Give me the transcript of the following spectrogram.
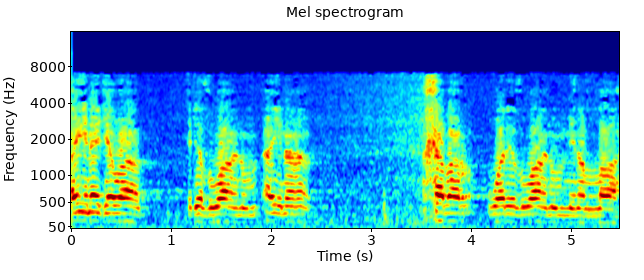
أين جواب رضوان أين خبر ورضوان من الله؟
